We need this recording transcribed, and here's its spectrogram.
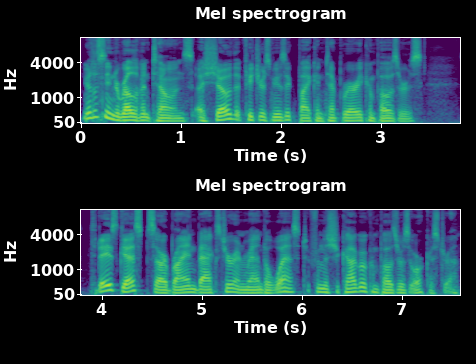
You're listening to Relevant Tones, a show that features music by contemporary composers. Today's guests are Brian Baxter and Randall West from the Chicago Composers Orchestra.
